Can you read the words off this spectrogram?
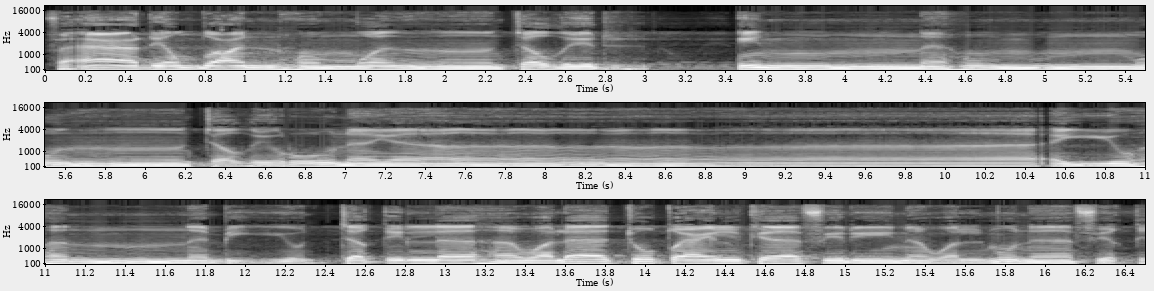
فاعرض عنهم وانتظر انهم منتظرون يا أيها النبي اتق الله ولا تطع الكافرين والمنافقين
